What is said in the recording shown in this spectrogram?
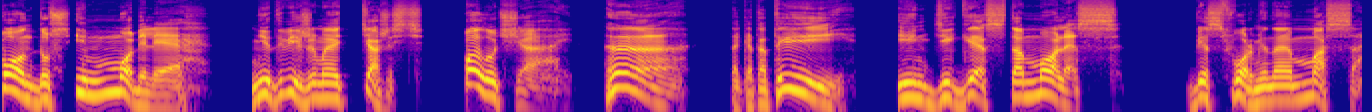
Пондус иммобиле! Недвижимая тяжесть! Получай! А, так это ты, индигеста молес! Бесформенная масса!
